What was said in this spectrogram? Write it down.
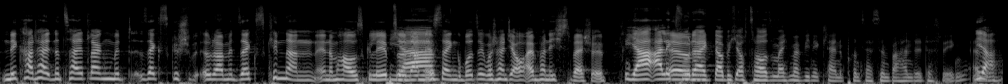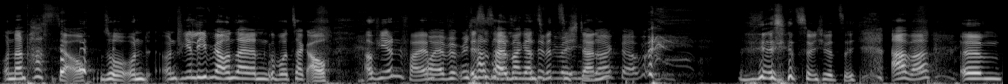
Nick hat halt eine Zeit lang mit sechs Geschw oder mit sechs Kindern in einem Haus gelebt, so Ja. dann ist sein Geburtstag wahrscheinlich auch einfach nicht special. ja, Alex Ähm, wurde halt, glaube ich, auch zu Hause manchmal wie eine kleine Prinzessin behandelt, deswegen. Also, ja, und dann passt es ja auch. so, und, und wir lieben ja unseren Geburtstag auch. Auf jeden Fall. Oh, er wird mich ist es hassen, halt dass mal ganz das witzig dann. gesagt habe. ist jetzt ziemlich witzig. Aber ähm,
